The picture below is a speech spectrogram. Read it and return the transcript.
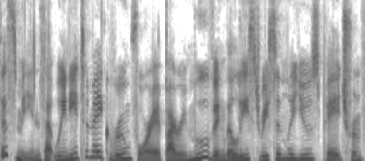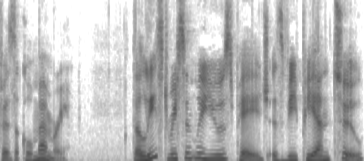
This means that we need to make room for it by removing the least recently used page from physical memory. The least recently used page is VPN2,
